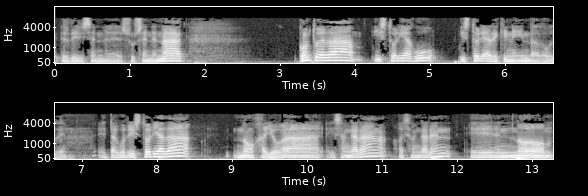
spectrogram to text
ez dirizen e, zuzenenak. Kontu da, historia gu, historiarekin egin da gaude. Eta gure historia da, non jaioa izan gara, izan garen, e, no,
